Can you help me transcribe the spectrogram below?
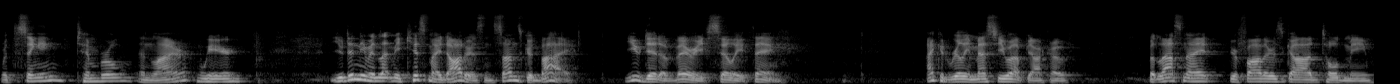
with singing, timbrel, and lyre. Weird. You didn't even let me kiss my daughters and sons goodbye. You did a very silly thing. I could really mess you up, Yaakov. But last night, your father's God told me,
